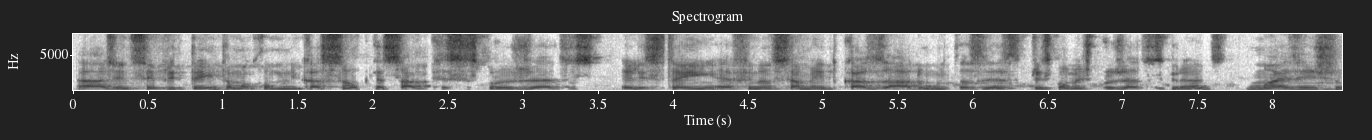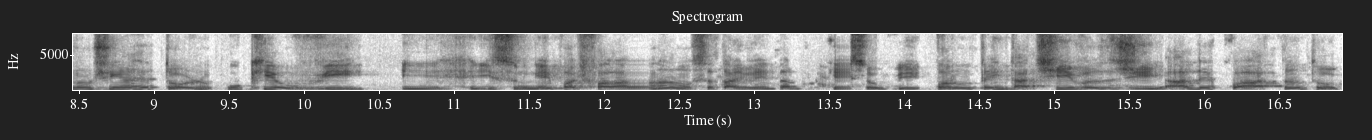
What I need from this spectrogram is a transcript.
a gente sempre tenta uma comunicação, porque sabe que esses projetos eles têm é, financiamento casado muitas vezes, principalmente projetos grandes, mas a gente não tinha retorno. O que eu vi e isso ninguém pode falar, não, você está inventando porque isso eu vi, foram tentativas de adequar tanto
